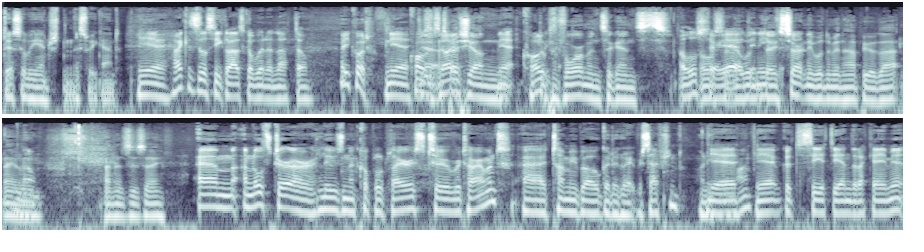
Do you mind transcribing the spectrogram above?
this will be interesting this weekend. Yeah, I can still see Glasgow winning that though. Oh, you could. Yeah, Quality Yeah, especially on Yeah, the performance against Ulster, yeah, they, they they certainly wouldn't have been happy with that. Now, No. and as you say, Um, and Ulster are losing a couple of players to retirement. Uh, Tommy Bowe got a great reception when he yeah, came on. yeah, good to see at the end of that game. Yeah,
